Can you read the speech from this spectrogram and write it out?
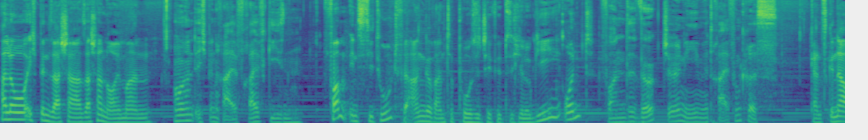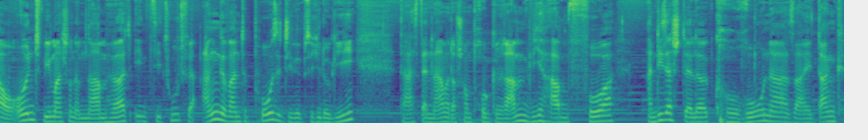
Hallo, ich bin Sascha, Sascha Neumann. Und ich bin Ralf, Ralf Giesen. Vom Institut für angewandte positive Psychologie und von The Work Journey mit Ralf und Chris. Ganz genau. Und wie man schon im Namen hört, Institut für angewandte positive Psychologie. Da ist der Name doch schon Programm. Wir haben vor, an dieser Stelle Corona sei Dank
